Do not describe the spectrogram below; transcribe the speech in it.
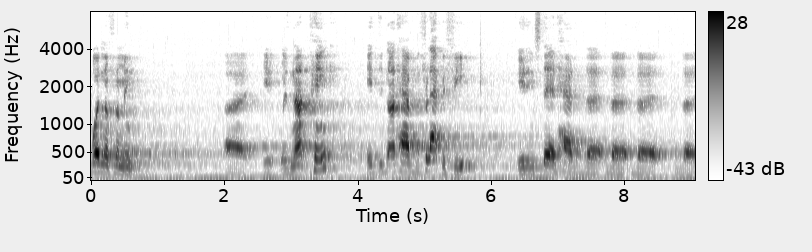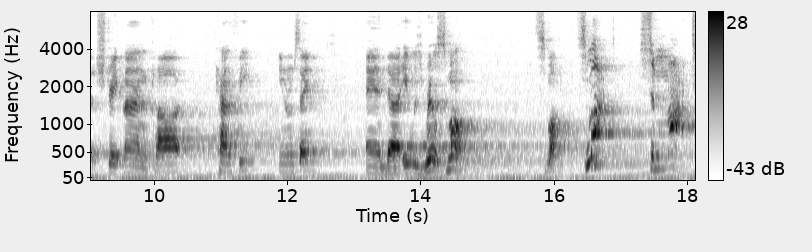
wasn't a flamingo. Uh, it was not pink. It did not have the flappy feet. It instead had the, the, the, the straight line claw kind of feet. You know what I'm saying? And uh, it was real smart. Smart. Smart! Smart!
